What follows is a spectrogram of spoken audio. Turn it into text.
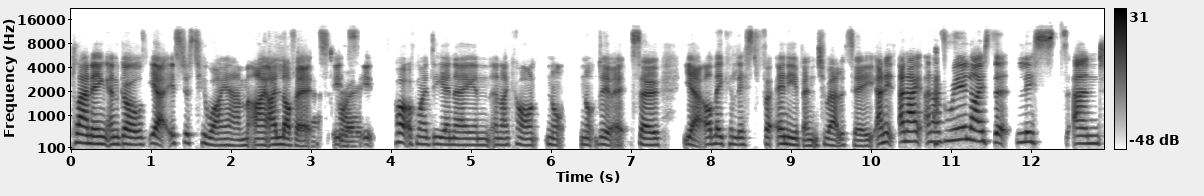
planning and goals. Yeah it's just who i am. I, I love it. It's, it's part of my dna and and i can't not not do it. So yeah i'll make a list for any eventuality. And it and i and i've realized that lists and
